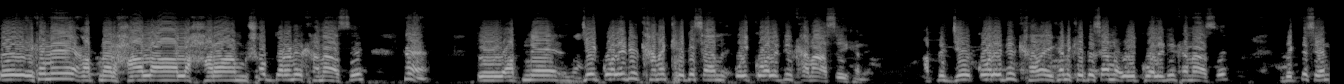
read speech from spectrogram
তো এখানে আপনার হালাল, হারাম সব ধরনের খানা আছে। হ্যাঁ? তো আপনি যে কোয়ালিটির খানা খেতে চান, ওই কোয়ালিটির খানা আছে এখানে। আপনি যে কোয়ালিটির খানা এখানে খেতে চান, ওই কোয়ালিটির খানা আছে। দেখতেছেন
